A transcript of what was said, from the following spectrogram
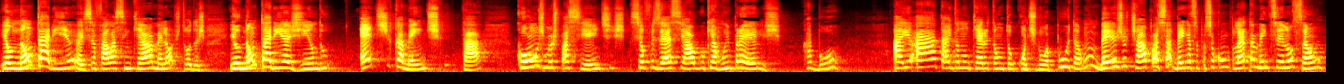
Eu não estaria, aí você fala assim que é a melhor de todas, eu não estaria agindo eticamente, tá? Com os meus pacientes se eu fizesse algo que é ruim para eles. Acabou. Aí, ah, tá, então não quero, então continua puta. Um beijo, tchau, passa bem. Essa pessoa completamente sem noção.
